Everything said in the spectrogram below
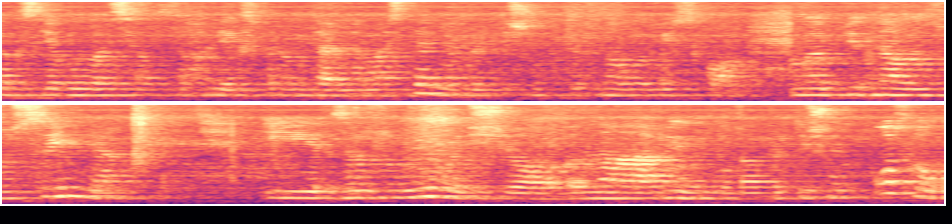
Як з'явилася взагалі експериментальна майстерня політичних технологій СКО? Ми об'єднали зусилля і зрозуміли, що на ринку політичних послуг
